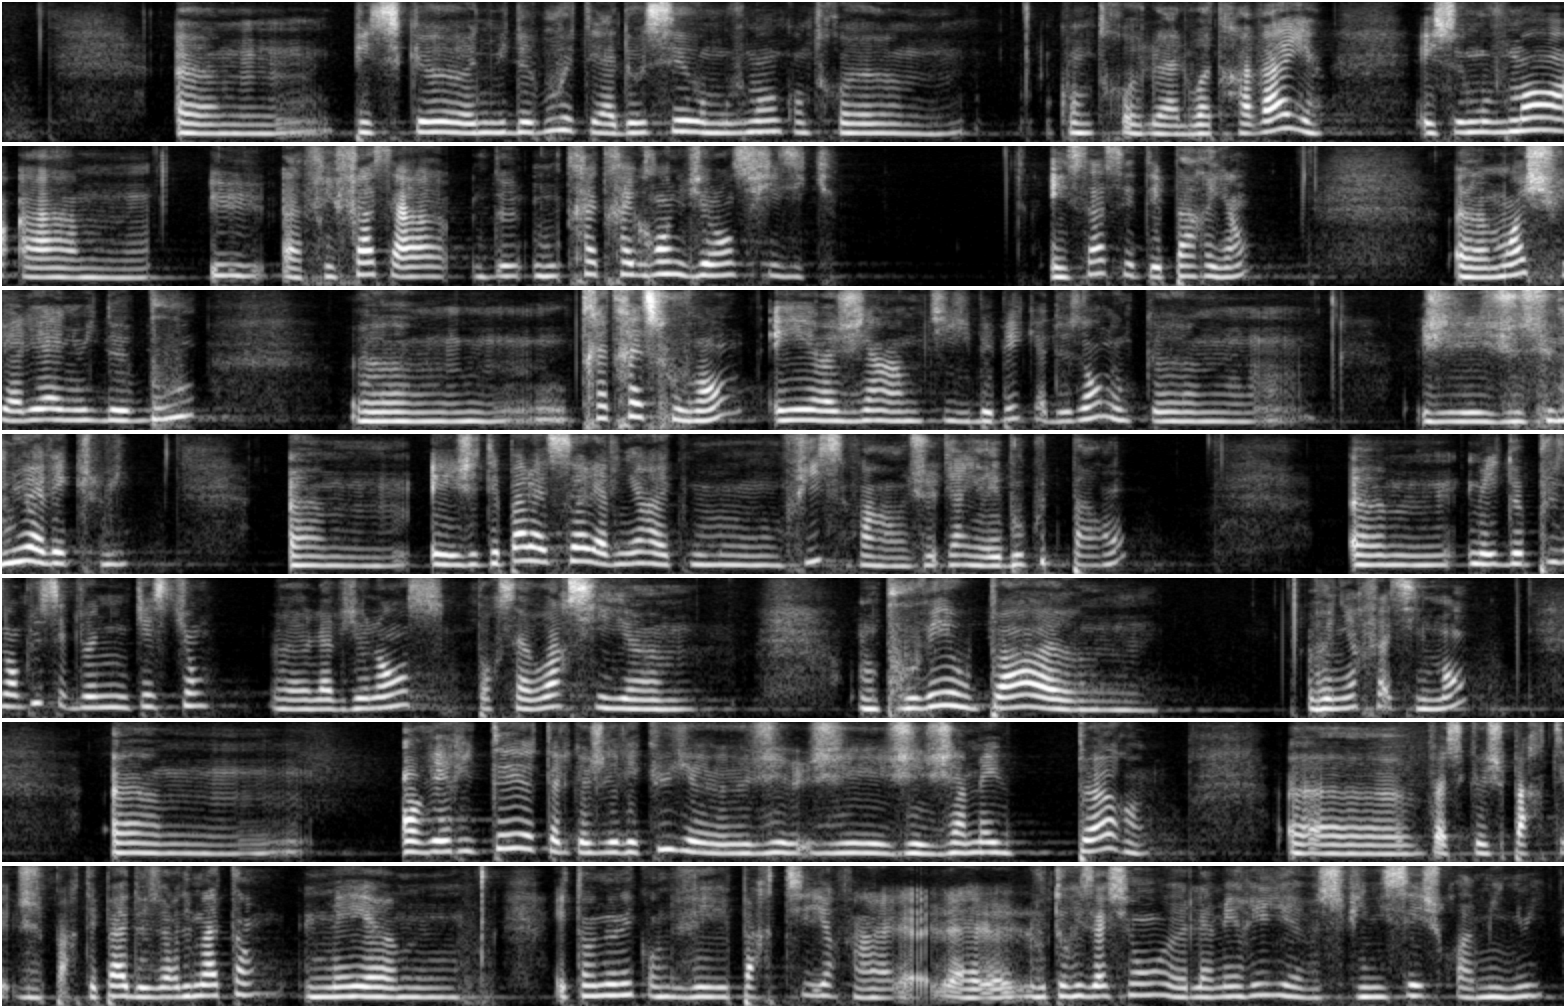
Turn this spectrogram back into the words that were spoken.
euh, puisque Nuit debout était adossé au mouvement contre contre la loi travail, et ce mouvement a a fait face à une très très grande violence physique. Et ça, c'était pas rien. Euh, moi, je suis allée à Nuit debout euh, très très souvent, et euh, j'ai un petit bébé qui a deux ans, donc je suis venue avec lui. Et j'étais pas la seule à venir avec mon fils. Enfin, je veux dire, il y avait beaucoup de parents. mais de plus en plus, c'est devenu une question, la violence, pour savoir si on pouvait ou pas venir facilement. Euh, en vérité, tel que je l'ai vécu, j'ai jamais eu peur. Euh, parce que je partais, je partais pas à 2 heures du matin. Mais euh, étant donné qu'on devait partir, enfin l'autorisation de la mairie euh, se finissait, je crois, à minuit.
